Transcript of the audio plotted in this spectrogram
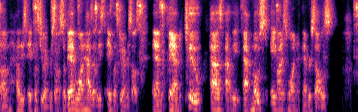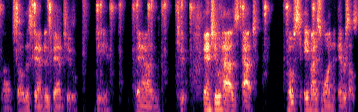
Um, at least A plus two amber cells. So band one has at least A plus two amber cells, and band two has at least at most A minus one amber cells. Uh, so this band is band two. The band two. Band two has at most A minus one amber cells.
